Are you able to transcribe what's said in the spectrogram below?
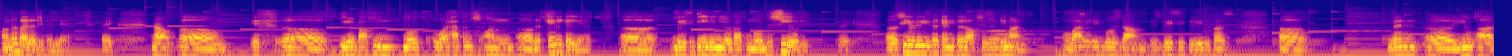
on the biological layer, right? Now, um, if uh, you're talking about what happens on uh, the chemical layer, uh, basically when you're talking about the COD, right? Uh, COD is the chemical oxygen demand. Why it goes down is basically because uh, when uh, you are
